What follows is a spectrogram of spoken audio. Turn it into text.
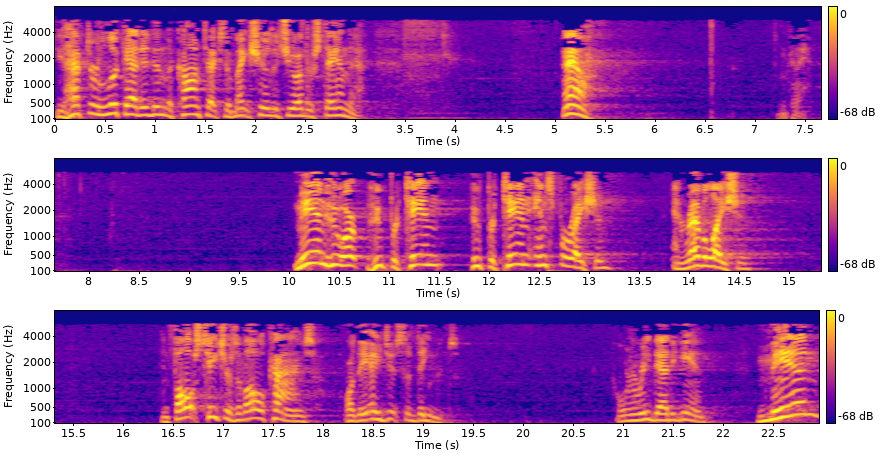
You have to look at it in the context and make sure that you understand that. Now, okay. Men who are who pretend who pretend inspiration and revelation and false teachers of all kinds are the agents of demons. I want to read that again. Men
